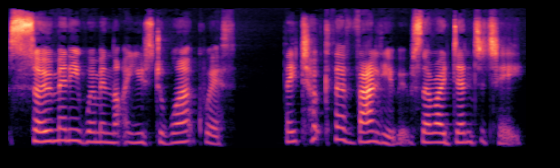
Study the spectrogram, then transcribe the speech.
so many women that I used to work with, they took their value, it was their identity.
